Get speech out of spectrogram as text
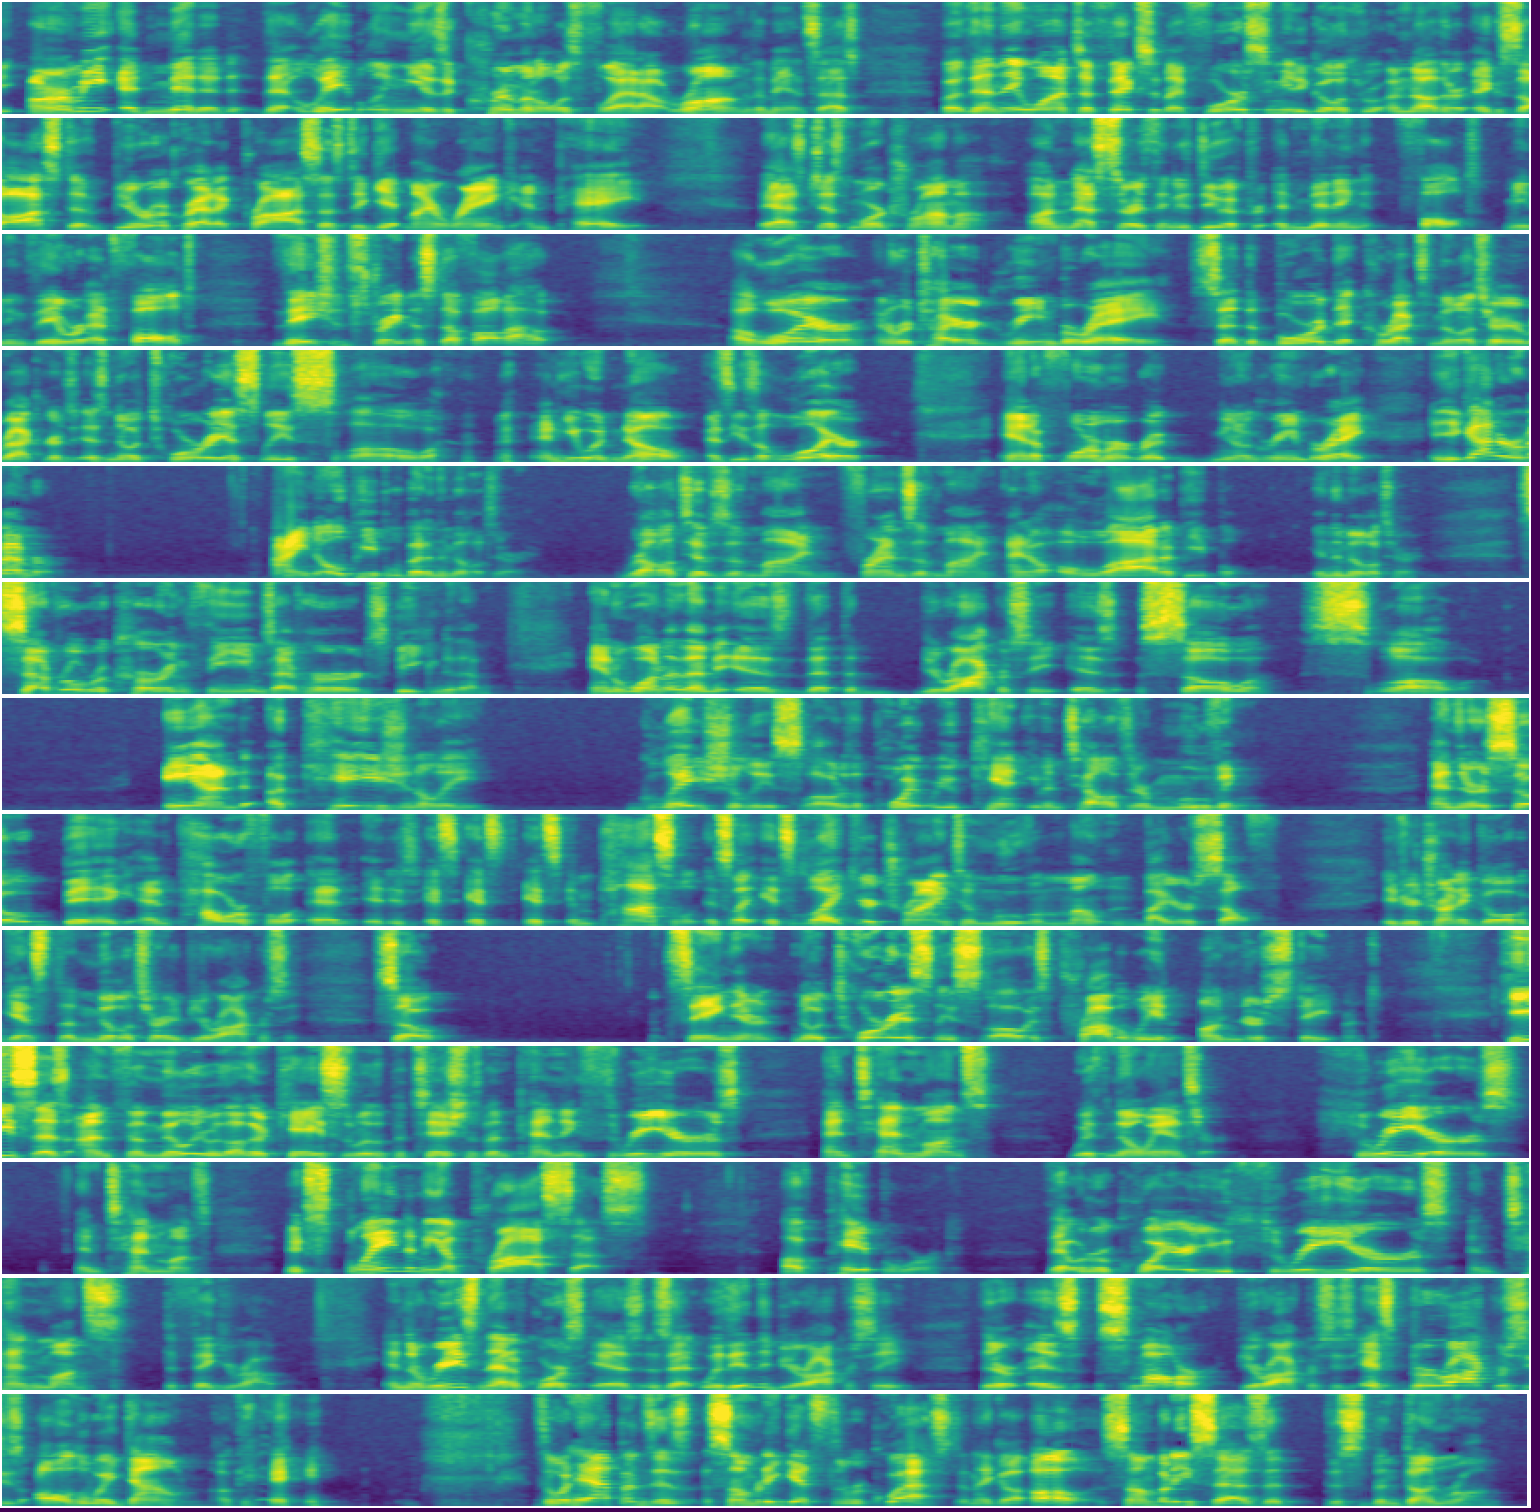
The Army admitted that labeling me as a criminal was flat out wrong, the man says. But then they want to fix it by forcing me to go through another exhaustive bureaucratic process to get my rank and pay. That's just more trauma. Unnecessary thing to do after admitting fault, meaning they were at fault. They should straighten the stuff all out. A lawyer and a retired Green Beret said the board that corrects military records is notoriously slow. and he would know, as he's a lawyer and a former you know, Green Beret. And you got to remember, I know people been in the military relatives of mine, friends of mine. I know a lot of people in the military. Several recurring themes I've heard speaking to them. And one of them is that the bureaucracy is so slow and occasionally glacially slow to the point where you can't even tell if they're moving. And they're so big and powerful and it's it's it's it's impossible. It's like it's like you're trying to move a mountain by yourself if you're trying to go up against the military bureaucracy. So saying they're notoriously slow is probably an understatement. He says, I'm familiar with other cases where the petition has been pending three years and 10 months with no answer. Three years and 10 months. Explain to me a process of paperwork that would require you three years and 10 months to figure out. And the reason that, of course, is, is that within the bureaucracy, there is smaller bureaucracies. It's bureaucracies all the way down, okay? So what happens is somebody gets the request and they go, oh, somebody says that this has been done wrong.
